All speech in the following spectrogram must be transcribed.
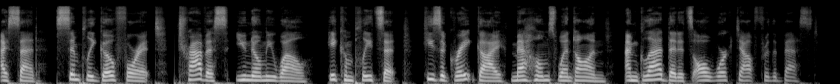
I said. Simply go for it. Travis, you know me well. He completes it. He's a great guy, Mahomes went on. I'm glad that it's all worked out for the best.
